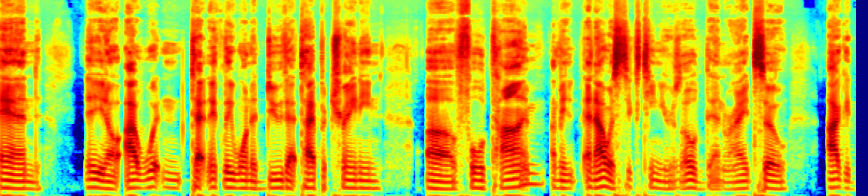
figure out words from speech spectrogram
and you know, I wouldn't technically want to do that type of training uh, full time. I mean, and I was 16 years old then, right? So I could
